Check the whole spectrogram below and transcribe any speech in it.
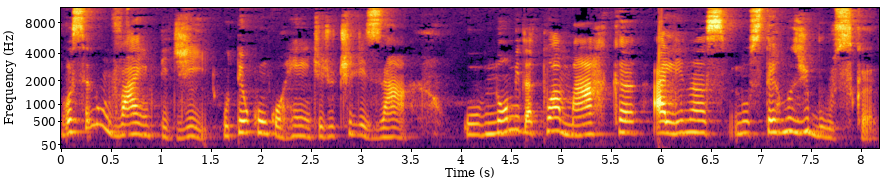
Você não vai impedir o teu concorrente de utilizar o nome da tua marca ali nas, nos termos de busca.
